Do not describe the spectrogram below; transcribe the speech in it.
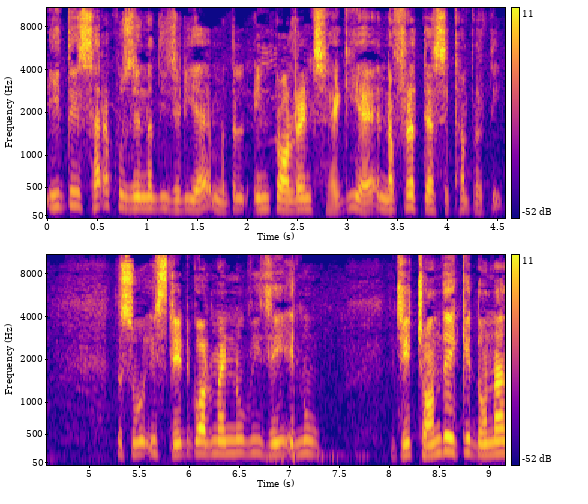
ਇਹ ਤੇ ਸਾਰਾ ਕੁਝ ਇਹਨਾਂ ਦੀ ਜਿਹੜੀ ਹੈ, ਮਤਲਬ ਇਨਟੋਲਰੈਂਸ ਹੈਗੀ ਹੈ, ਨਫ਼ਰਤ ਹੈ ਸਿੱਖਾਂ ਪ੍ਰਤੀ। ਤੇ ਸੋ ਇਸ ਸਟੇਟ ਗਵਰਨਮੈਂਟ ਨੂੰ ਵੀ ਜੇ ਇਹਨੂੰ ਜੇ ਚਾਹੁੰਦੇ ਕਿ ਦੋਨਾਂ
